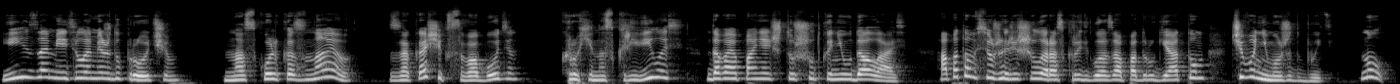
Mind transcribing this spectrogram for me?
И заметила, между прочим, насколько знаю, заказчик свободен. Крохина скривилась, давая понять, что шутка не удалась, а потом все же решила раскрыть глаза подруги о том, чего не может быть. Ну,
